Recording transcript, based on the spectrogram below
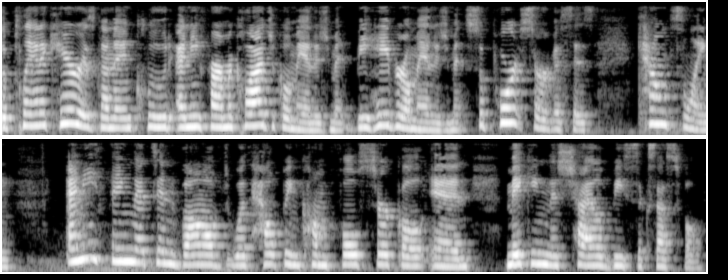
The plan of care is going to include any pharmacological management, behavioral management, support services, counseling, anything that's involved with helping come full circle in making this child be successful.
